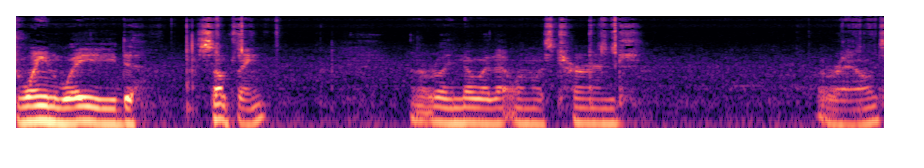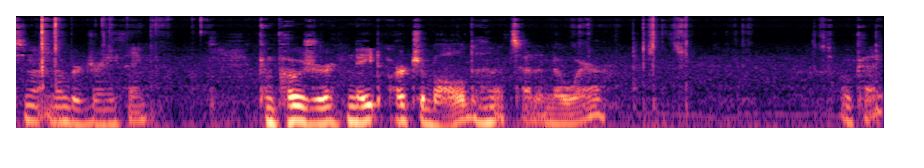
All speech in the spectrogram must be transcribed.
Dwyane Wade something. I don't really know why that one was turned around. It's not numbered or anything. Composure, Nate Archibald. That's out of nowhere. Okay.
